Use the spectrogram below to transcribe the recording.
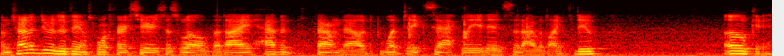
I'm trying to do an Advanced Warfare series as well, but I haven't found out what exactly it is that I would like to do. Okay.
